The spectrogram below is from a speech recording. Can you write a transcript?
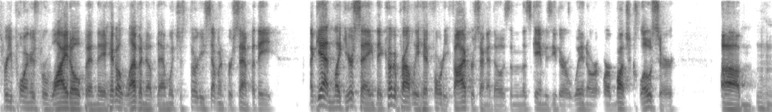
three pointers were wide open. They hit 11 of them, which is 37%. But they, again, like you're saying, they could have probably hit 45% of those. And then this game is either a win or, or much closer. Um, mm-hmm.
